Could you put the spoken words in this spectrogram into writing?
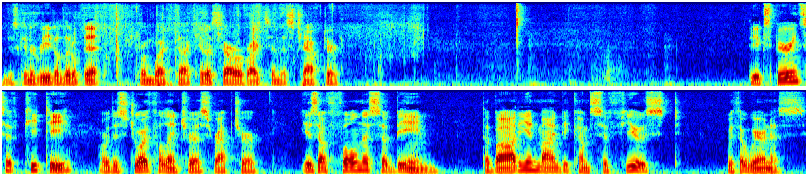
I'm just going to read a little bit from what uh, Kittisaro writes in this chapter. The experience of piti, or this joyful interest, rapture, is a fullness of being. The body and mind become suffused with awareness.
